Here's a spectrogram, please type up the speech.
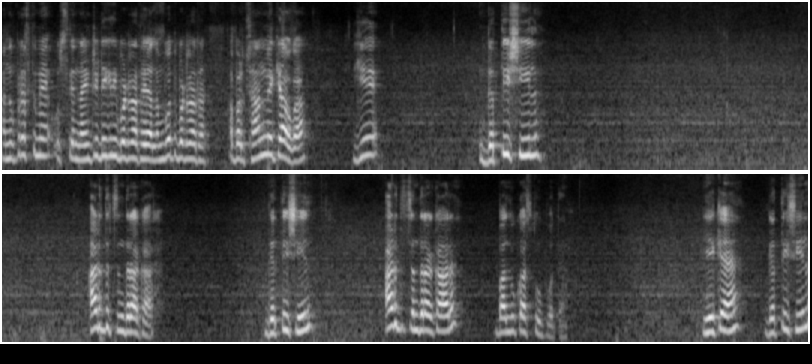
अनुप्रस्थ में उसके 90 डिग्री बढ़ रहा था या लंबवत बढ़ रहा था। अब अर्थान में क्या होगा? ये गतिशील अर्धचंद्राकार गतिशील अर्धचंद्राकार बालू का स्तूप होता है। ये क्या है? गतिशील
